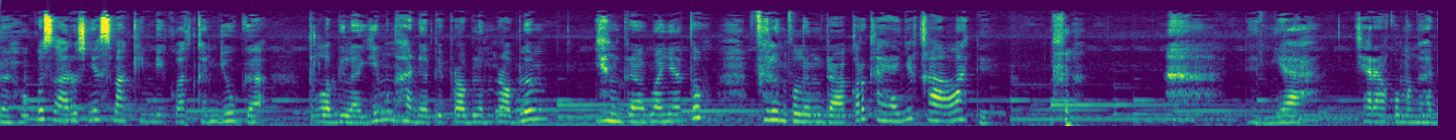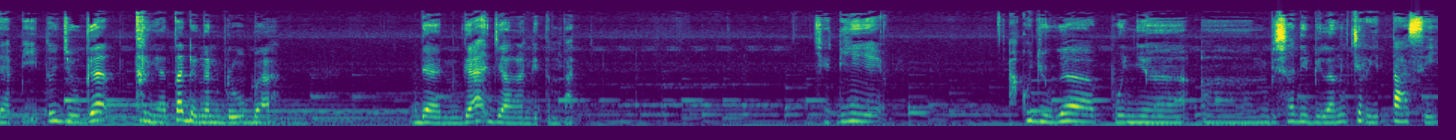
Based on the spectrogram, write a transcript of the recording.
bahuku seharusnya semakin dikuatkan juga. Terlebih lagi menghadapi problem-problem yang dramanya tuh film-film drakor kayaknya kalah deh ya, cara aku menghadapi itu juga ternyata dengan berubah dan gak jalan di tempat. Jadi, aku juga punya um, bisa dibilang cerita sih.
